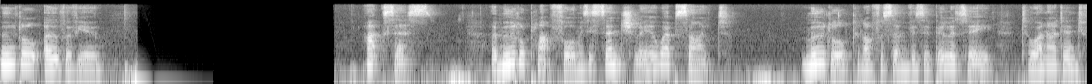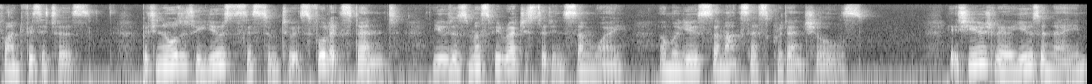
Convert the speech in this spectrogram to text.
Moodle Overview Access A Moodle platform is essentially a website. Moodle can offer some visibility to unidentified visitors, but in order to use the system to its full extent, users must be registered in some way and will use some access credentials. It's usually a username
